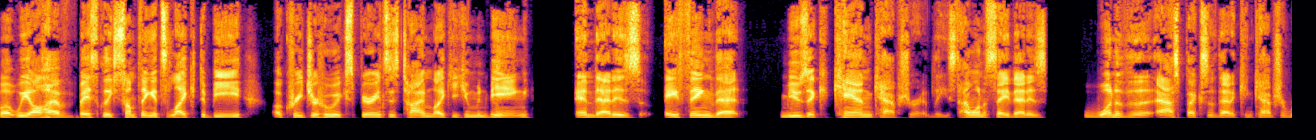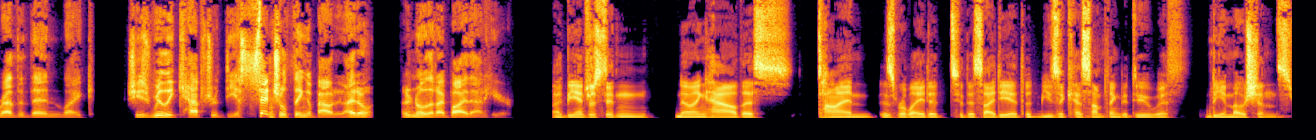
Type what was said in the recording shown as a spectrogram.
but we all have basically something it's like to be a creature who experiences time like a human being. And that is a thing that music can capture, at least. I want to say that is one of the aspects of that it can capture rather than like she's really captured the essential thing about it. I don't, I don't know that I buy that here. I'd be interested in knowing how this time is related to this idea that music has something to do with the emotions,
